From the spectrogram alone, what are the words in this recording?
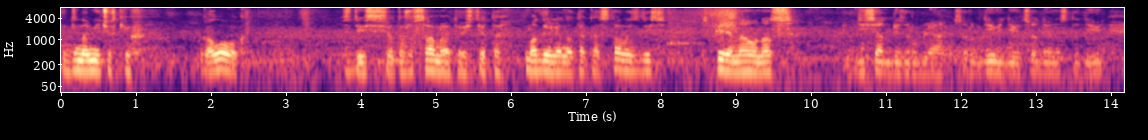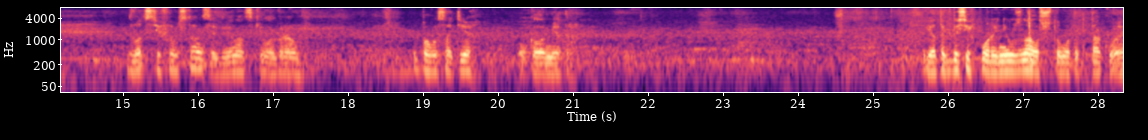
в динамических головок здесь все то же самое то есть эта модель она так и осталась здесь. Теперь она у нас 50 без рубля 49 999 20 fm станции 12 килограмм. По высоте около метра. Я так до сих пор и не узнал что вот это такое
